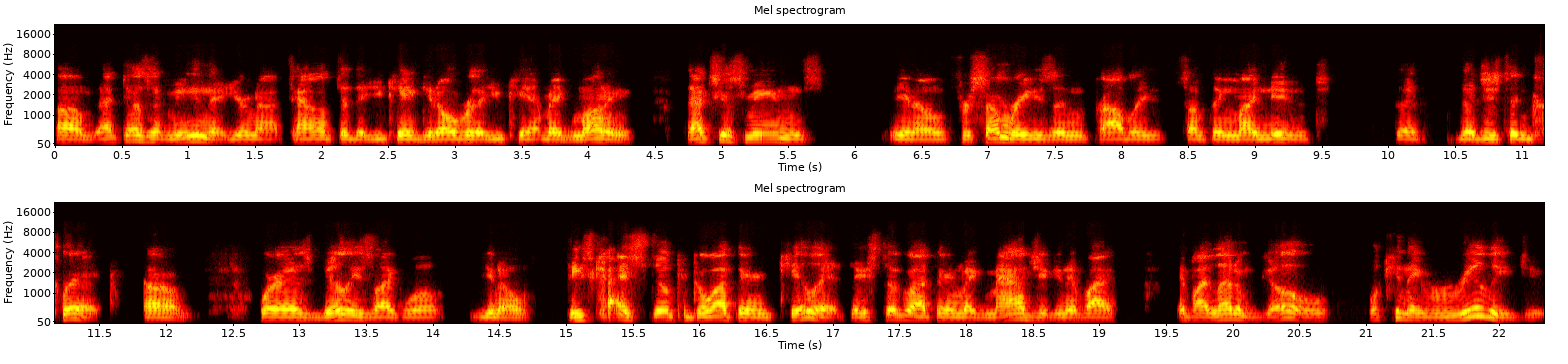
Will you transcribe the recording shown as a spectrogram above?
um, that doesn't mean that you're not talented that you can't get over that you can't make money. That just means you know for some reason probably something minute that that just didn't click. Um, whereas Billy's like, well, you know, these guys still could go out there and kill it. They still go out there and make magic. And if I if I let them go, what can they really do?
